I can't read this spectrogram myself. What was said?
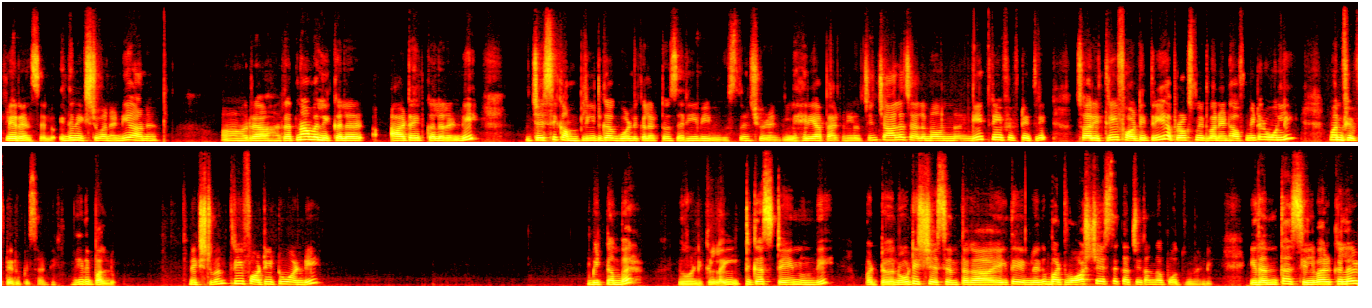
clearance ఇది నెక్స్ట్ వన్ అండి. ర- రత్నావళి కలర్ ఆ టైప్ కలర్ అండి. వచ్చేసి కంప్లీట్గా గోల్డ్ కలర్తో జరీ వీవింగ్ వస్తుంది. చూడండి లెహరియా ప్యాటర్న్లో వచ్చింది. చాలా చాలా బాగుందండి. Three fifty three sorry three forty three approximate one and half meter only one fifty rupees అండి. ఇది pallu. Next one three forty two అండి. Bit number? ఇవ్వండి లైట్గా స్టెయిన్ ఉంది. బట్ నోటీస్ చేసేంతగా అయితే ఏం లేదు. బట్ వాష్ చేస్తే ఖచ్చితంగా పోతుందండి. ఇదంతా silver colour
